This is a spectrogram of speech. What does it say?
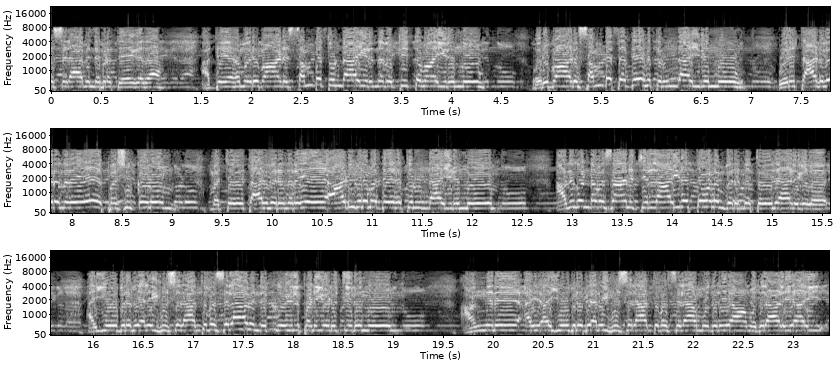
വസ്സലാമിന്റെ പ്രത്യേകത? അദ്ദേഹം ഒരുപാട് സമ്പത്തുണ്ടായിരുന്ന വ്യക്തിത്വമായിരുന്നു. ഒരുപാട് സമ്പത്ത് അദ്ദേഹത്തിന് ഉണ്ടായിരുന്നു ഒരു താഴ്വര നിറയെ പശുക്കളും മറ്റൊരു താഴ്വര നിറയെ ആടുകളും അദ്ദേഹത്തിനുണ്ടായിരുന്നു. അതുകൊണ്ട് അവസാനിച്ചില്ല ആയിരത്തോളം വരുന്ന തൊഴിലാളികൾ അയ്യൂബ് നബി അലൈഹി സ്വലാത്തു വസ്സലാമിന്റെ കീഴിൽ പണിയെടുത്തിരുന്നു. അങ്ങനെ അയ്- അയ്യൂബ് നബി അലൈഹി സ്വലാത്തു വസ്സലാം മുതലിയ മുതലാളിയായി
